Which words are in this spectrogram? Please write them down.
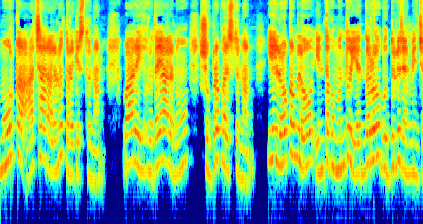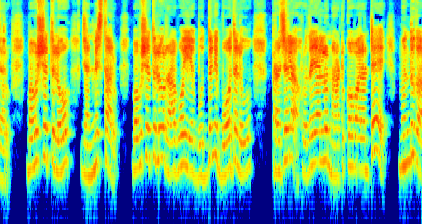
మూర్ఖ ఆచారాలను తొలగిస్తున్నాను. వారి హృదయాలను శుభ్రపరుస్తున్నాను. ఈ లోకంలో ఇంతకు ముందు ఎందరో బుద్ధులు జన్మించారు. భవిష్యత్తులో జన్మిస్తారు. భవిష్యత్తులో రాబోయే బుద్ధుని బోధలు ప్రజల హృదయాల్లో నాటుకోవాలంటే ముందుగా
